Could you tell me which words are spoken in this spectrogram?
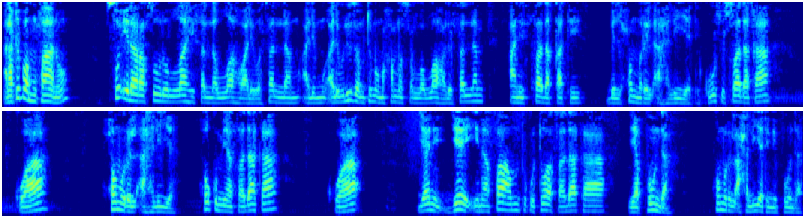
Anatupa mfano suila rasulullah sallallahu alaihi wasallam aliulizwa mtume Muhammad sallallahu alaihi wasallam ani sadaqati bil humr al ahliyah kuhusu sadaqa kwa humr al ahliyah hukumu ya sadaka kwa yani je inafaa mtu kutoa sadaka ya punda? Humr al ahliyah ni punda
